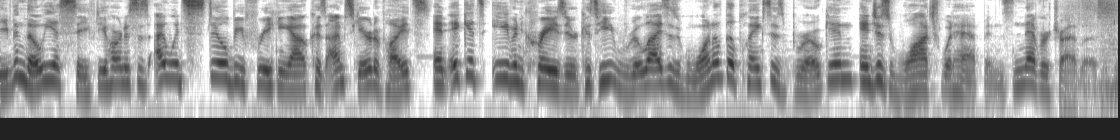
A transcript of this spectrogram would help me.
Even though he has safety harnesses, I would still be freaking out because I'm scared of heights. And it gets even crazier because he realizes one of the planks is broken and just watch what happens. Never try this.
